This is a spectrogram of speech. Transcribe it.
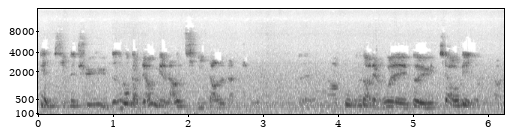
变形的区域，就是我感觉他们没有拿到奇招的感觉。对，然后不知道两位对于教练有什么看法？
